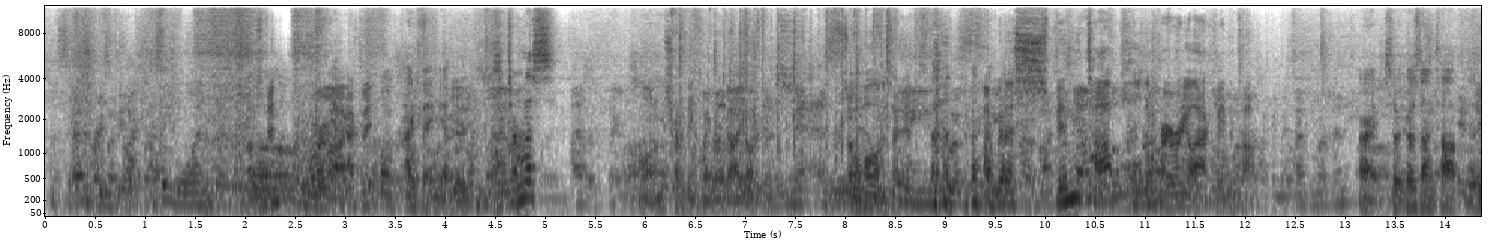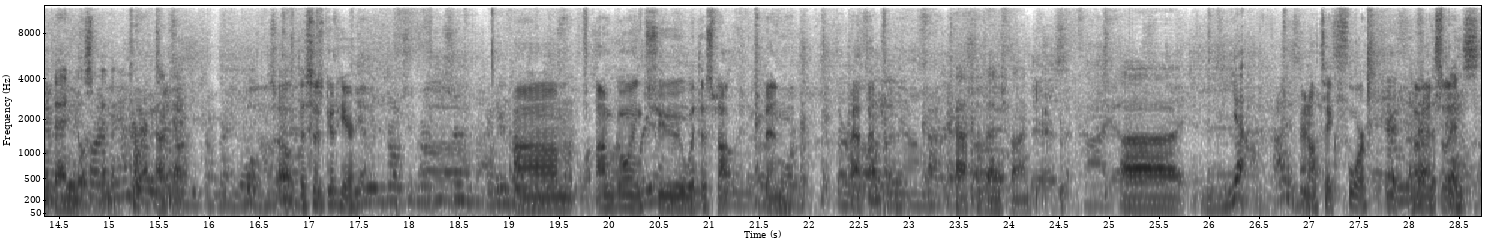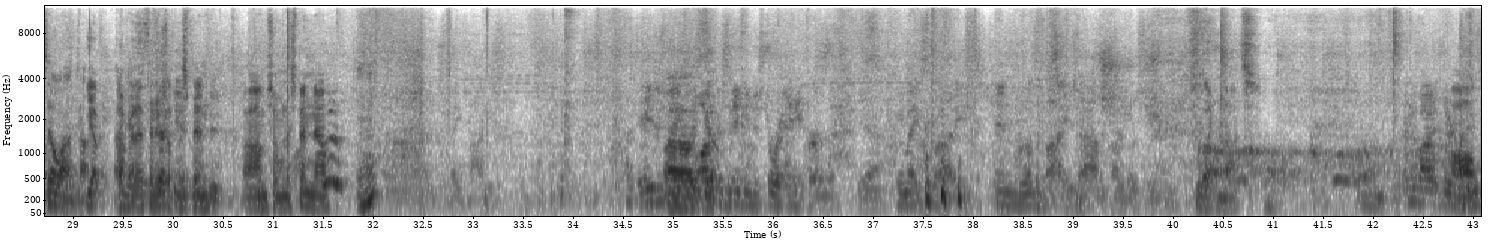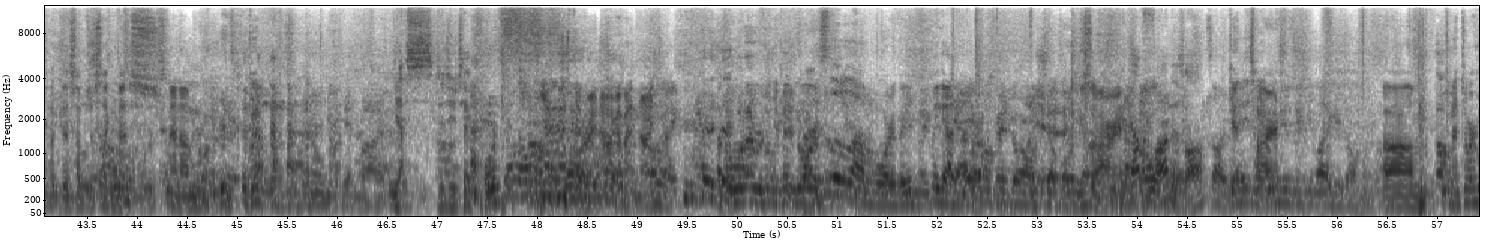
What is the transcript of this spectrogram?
That's pretty much all. Spin or uh, activate. Hold Activate, yeah. Is it Terminus? on, I'm just trying to think if I can value off this. So hold on a second. I'm gonna spin the top, holding priority. I'll activate the top. Alright, so it goes on top and then you'll spin it. Correct. Okay. So this is good here. Um, I'm going to with the stop spin path engine, Path of Vengevine. Uh, yeah. and I'll take four. And then the Eventually. spin's still on top. Yep, I'm gonna finish up the spin. Um, so I'm gonna spin now. He just Uh, makes go. blockers and he can destroy any permanent. Yeah, he makes bodies, and when the body's out, the card goes through. This is like nuts. I'll put this up just like this, and I'm good. They don't get hit by. Yes. Did you take four? Yeah, just good right now. I got at nine. Whatever's on Pandora. It's a little out of order, but we got there. Sorry, I Got fun is all. getting tired. Um, mentor.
